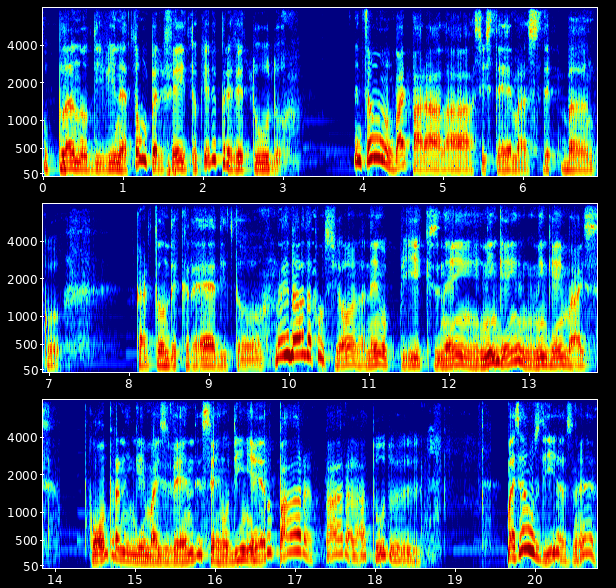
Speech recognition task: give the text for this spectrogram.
o plano divino é tão perfeito que ele prevê tudo. Então vai parar lá sistemas de banco, cartão de crédito, nem nada funciona, nem o Pix, nem ninguém, ninguém mais compra, ninguém mais vende sem o dinheiro, para, para lá tudo. Mas é uns dias, né?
